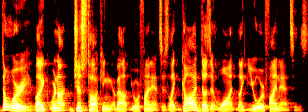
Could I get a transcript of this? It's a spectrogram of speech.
don't worry, like, we're not just talking about your finances. Like, God doesn't want, like, your finances.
